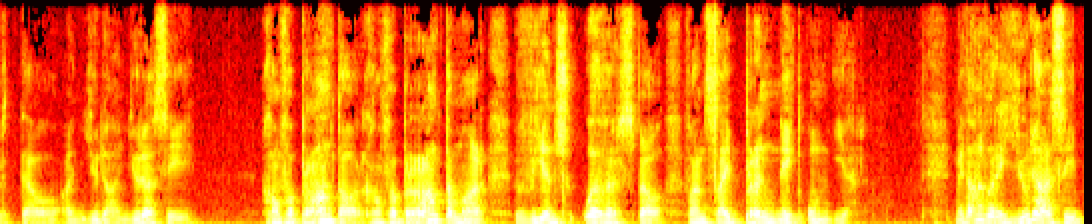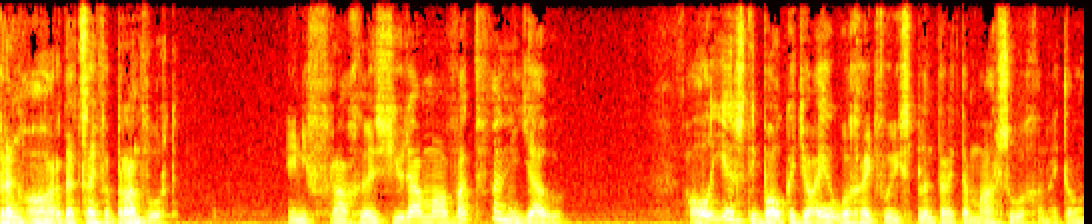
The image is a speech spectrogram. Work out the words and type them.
vertel aan Juda en Juda sê gaan verbrand haar, gaan verbrand Tamar weens oorspel want sy bring net oneer. Met ander woorde Juda sê bring haar dat sy verbrand word. En die vraag is Juda, maar wat van jou? Haal eers die balk uit jou eie oog uit voor die splinter uit Tamar se oog gaan uithaal.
